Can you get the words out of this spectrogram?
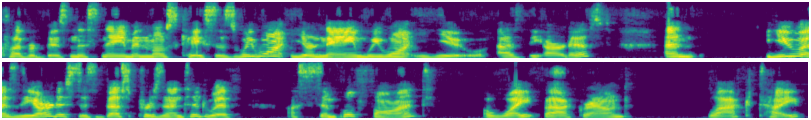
clever business name in most cases. We want your name, we want you as the artist. And you as the artist is best presented with a simple font, a white background, black type.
